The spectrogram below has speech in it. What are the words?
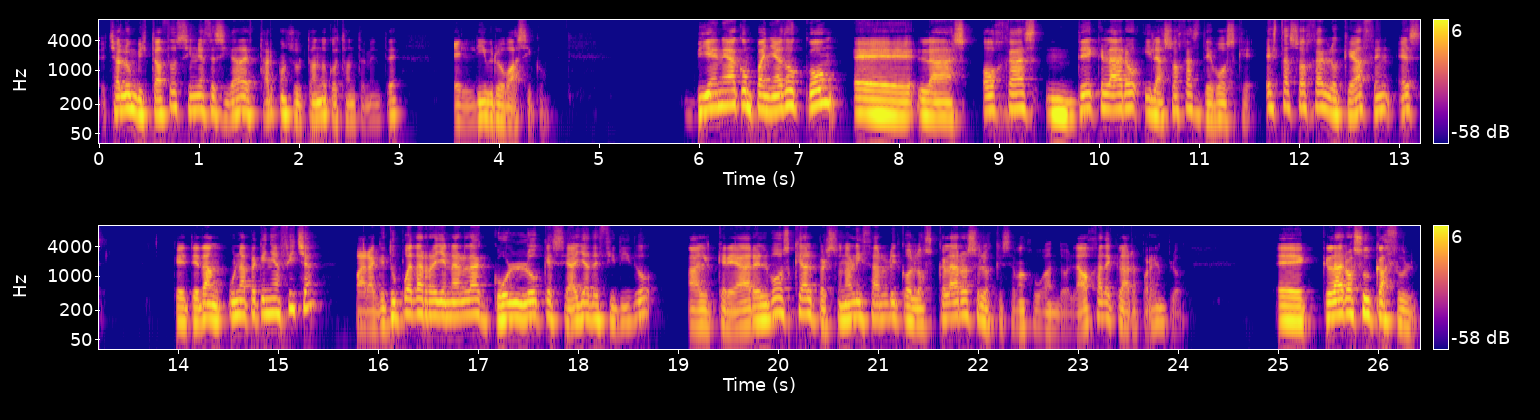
echarle un vistazo sin necesidad de estar consultando constantemente el libro básico. Viene acompañado con eh, las hojas de claro y las hojas de bosque. Estas hojas lo que hacen es que te dan una pequeña ficha para que tú puedas rellenarla con lo que se haya decidido al crear el bosque, al personalizarlo y con los claros en los que se van jugando. La hoja de claros, por ejemplo. Eh, claro azul azul.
